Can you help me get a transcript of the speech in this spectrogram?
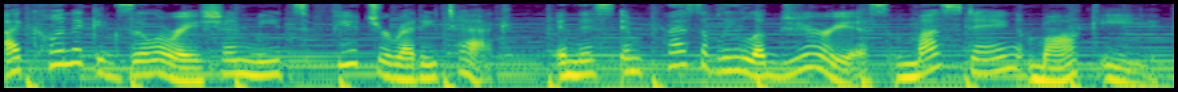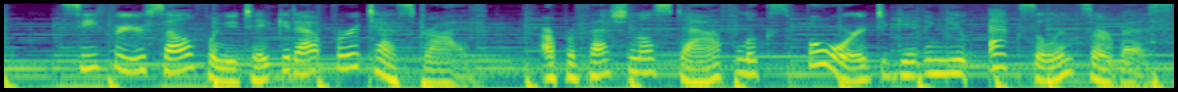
Iconic exhilaration meets future-ready tech in this impressively luxurious Mustang Mach-E. See for yourself when you take it out for a test drive. Our professional staff looks forward to giving you excellent service.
